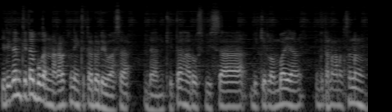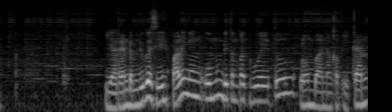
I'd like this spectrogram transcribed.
Jadi kan kita bukan anak-anak nih kita udah dewasa dan kita harus bisa bikin lomba yang buat anak-anak seneng. Ya random juga sih. Paling yang umum di tempat gue itu lomba nangkep ikan.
